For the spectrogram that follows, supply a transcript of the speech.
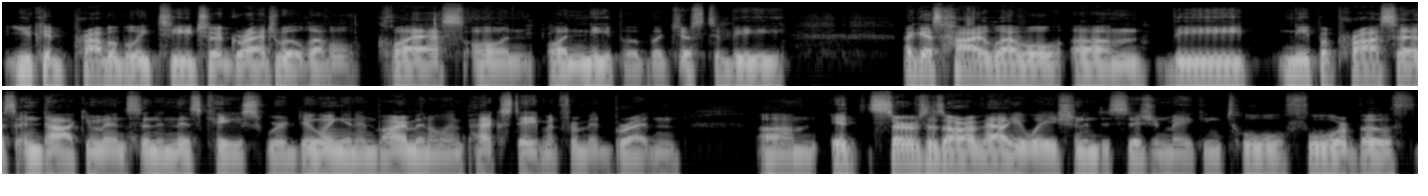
you could probably teach a graduate level class on on NEPA, but just to be, I guess, high level, um, the NEPA process and documents, and in this case, we're doing an environmental impact statement for Mid Breton. Um, it serves as our evaluation and decision making tool for both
